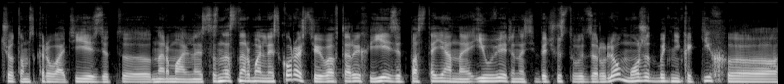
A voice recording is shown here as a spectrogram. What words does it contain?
что там скрывать, ездит э, нормально, с, с нормальной скоростью, и, во-вторых, ездит постоянно и уверенно себя чувствует за рулем, может быть, никаких э,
